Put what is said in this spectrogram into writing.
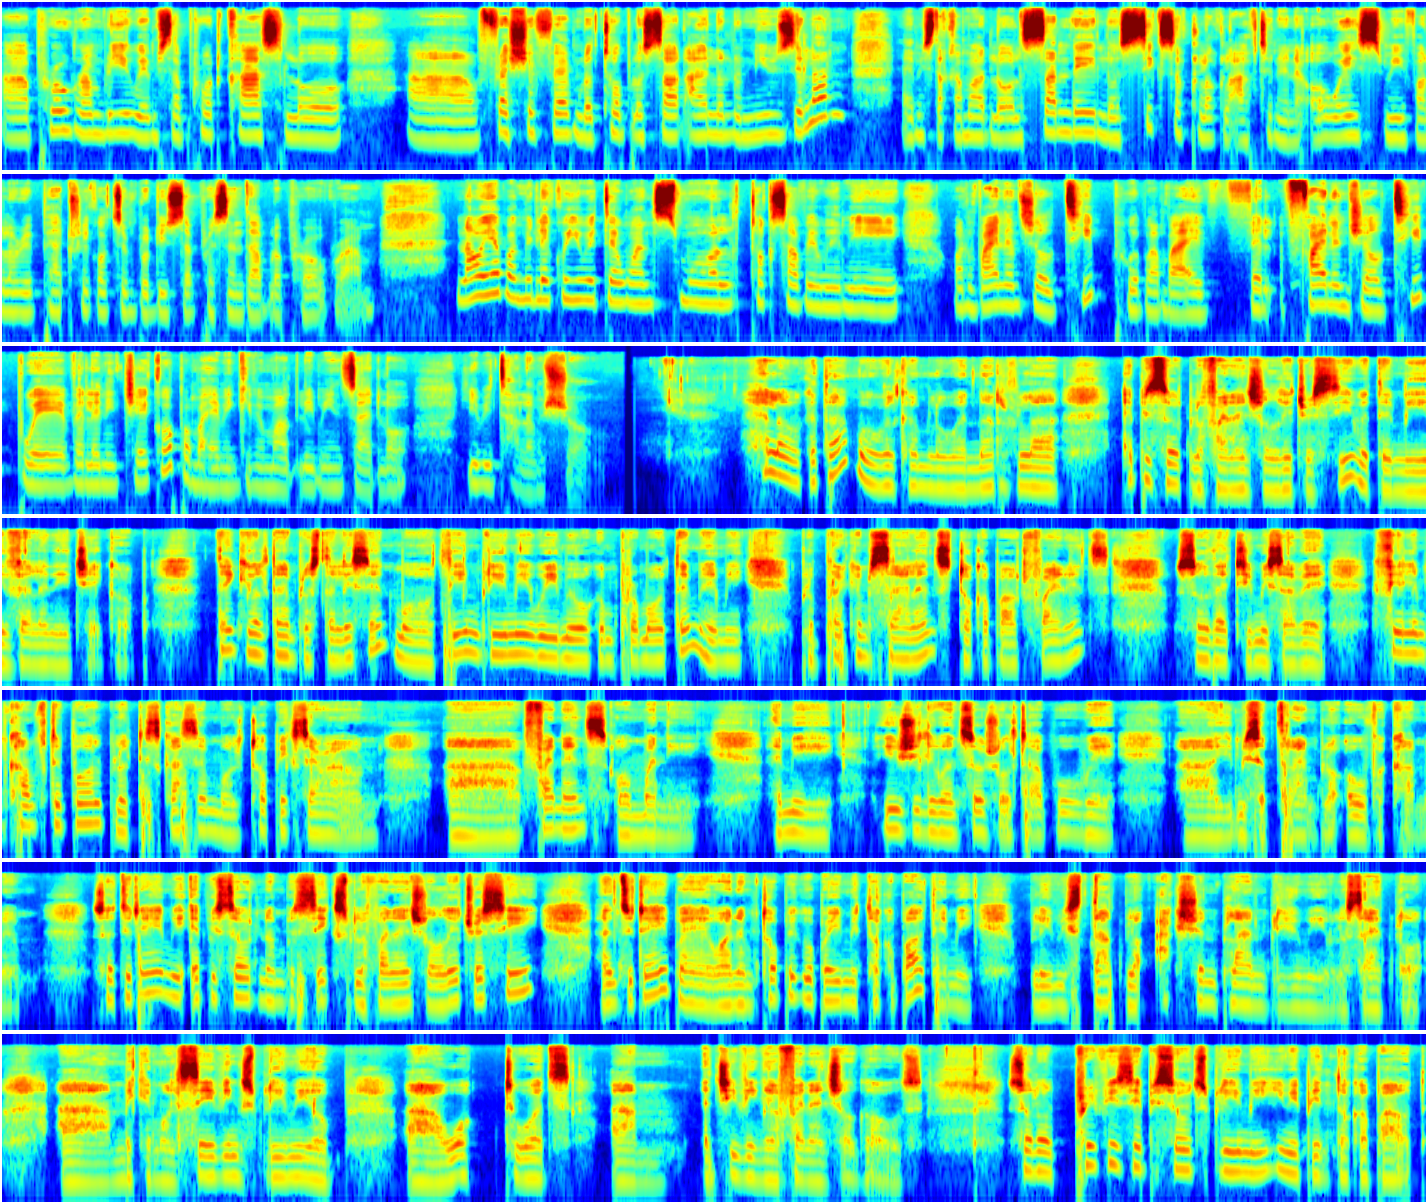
uh, program blue we Mr. Broadcast lo uh, Fresh FM lo top lo South Island lo New Zealand and Mr. Kamad lo all Sunday lo 6 o'clock lo afternoon always me Valerie Patrick also producer presenter lo program. Now yeah but me leko you with one small talk survey with me one financial tip we by financial tip where Veleni Jacob and by me give him out living inside law Yumi Talam show. Hello, kata mo welcome lo narvla episode of financial literacy with me Velani Jacob. Thank you all time plus to listen. Mo theme me we me welcome promote them. Hemi break him silence talk about finance so that you miss have feel him comfortable. Plo discuss him all topics around uh, finance or money. Hemi usually one social taboo where uh, you miss a and plo overcome him. So today me episode number six plo financial literacy and today by one of topic we me talk about hemi bli me start plo action plan bli me plo side plo uh, make him all savings bli me or uh, work towards um, achieving your financial goals. So, the previous episodes, believe me, you may been talk about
